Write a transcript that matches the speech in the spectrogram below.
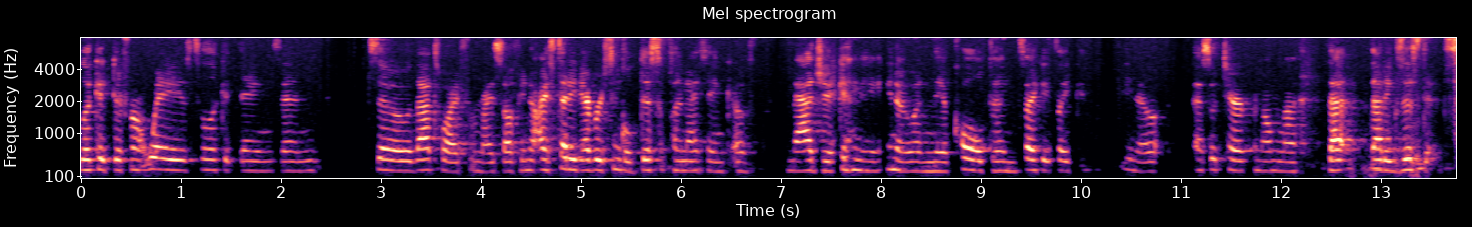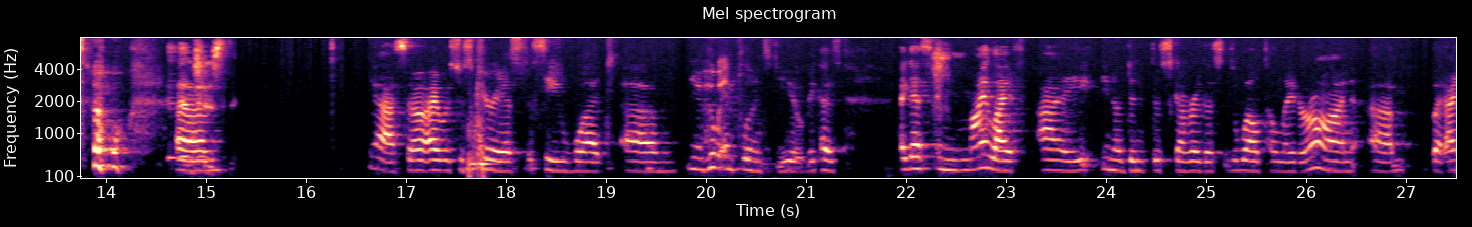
look at different ways to look at things. And so that's why for myself, you know, I studied every single discipline, I think, of magic and the, you know, and the occult and psychic, like, you know, esoteric phenomena that that existed. So um, yeah, so I was just curious to see what, um, you know, who influenced you because I guess in my life, I, you know, didn't discover this as well till later on. Um, but I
